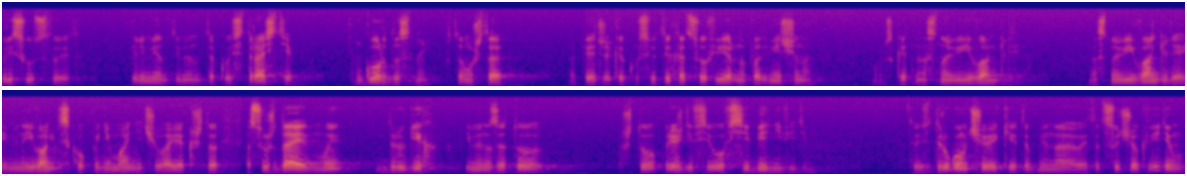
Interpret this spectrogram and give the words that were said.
присутствует элемент именно такой страсти, гордостной, потому что опять же, как у святых отцов верно подмечено, можно сказать, на основе Евангелия, на основе Евангелия, именно евангельского понимания человека, что осуждаем мы других именно за то, что прежде всего в себе не видим. То есть в другом человеке это, именно этот сучок видим,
